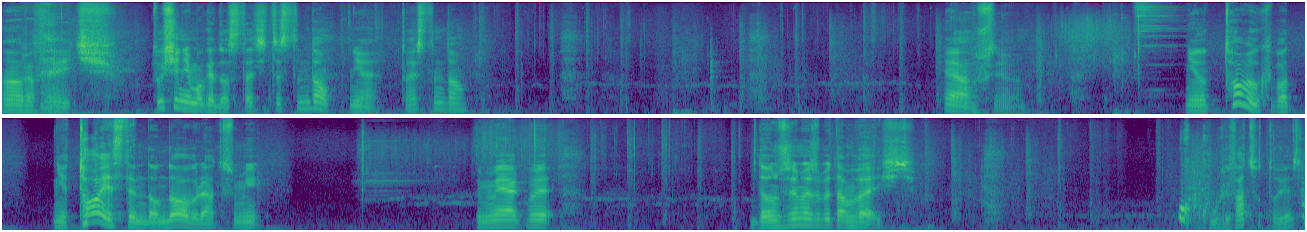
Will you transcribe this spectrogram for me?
Dobra, wyjdź. Tu się nie mogę dostać. To jest ten dom. Nie, to jest ten dom. Ja już nie wiem. Nie no, to był chyba... Nie, to jest ten dom, dobra. Czyli... Czyli my jakby... Dążymy, żeby tam wejść. O kurwa, co to jest?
